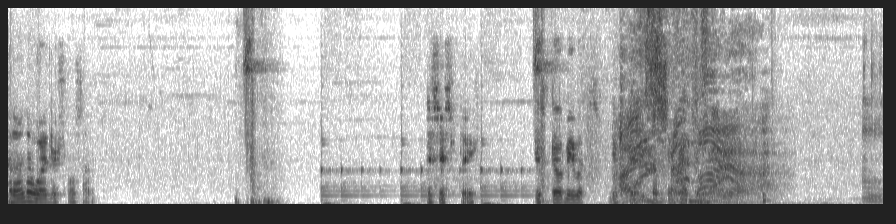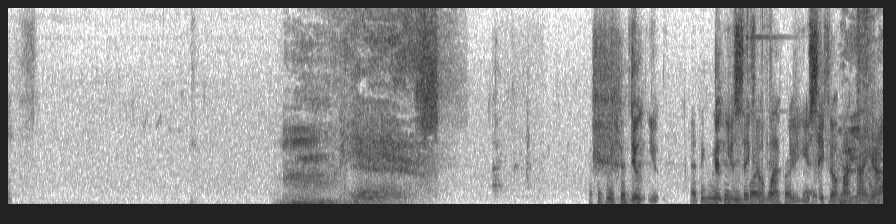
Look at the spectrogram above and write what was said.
I don't know why there's no sound. Let's just play. Just tell me what's if there's something and happening. fire. I think we should. Duke, you, I think we Duke, should you save your inform them mana. first, You, you right? save your mana, yeah.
